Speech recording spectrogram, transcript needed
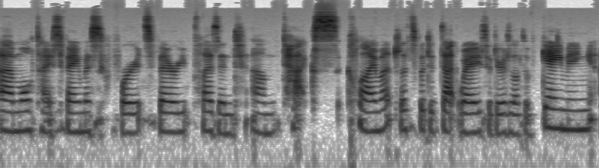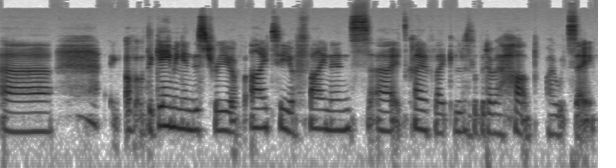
Uh, Malta is famous for its very pleasant um, tax climate, let's put it that way. So there's a lot of gaming, uh, of, of, the gaming industry, of IT, of finance. Uh, it's kind of like a little bit of a hub, I would say.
